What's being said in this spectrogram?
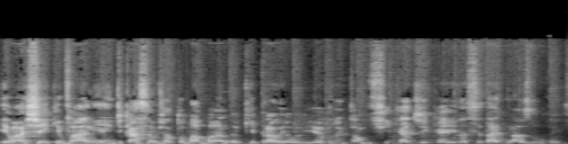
eu achei que valia a indicação. Já estou babando aqui para ler o livro, então fica a dica aí da Cidade nas Nuvens.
